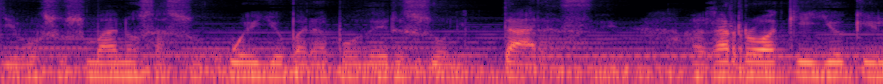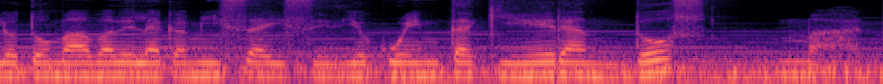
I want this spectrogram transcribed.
Llevó sus manos a su cuello para poder soltarse. Agarró aquello que lo tomaba de la camisa y se dio cuenta que eran dos manos.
